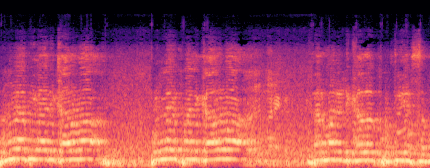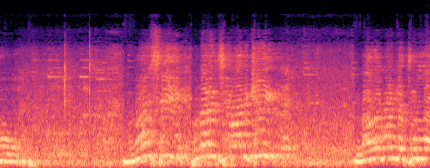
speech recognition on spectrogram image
బునియాది గారి కాలువ పిల్లైపల్లి కాలువ ధర్మారెడ్డి కాలువ పూర్తి చేస్తాము. మూసి పునరుజ్జీవానికి నల్గొండ జిల్లా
